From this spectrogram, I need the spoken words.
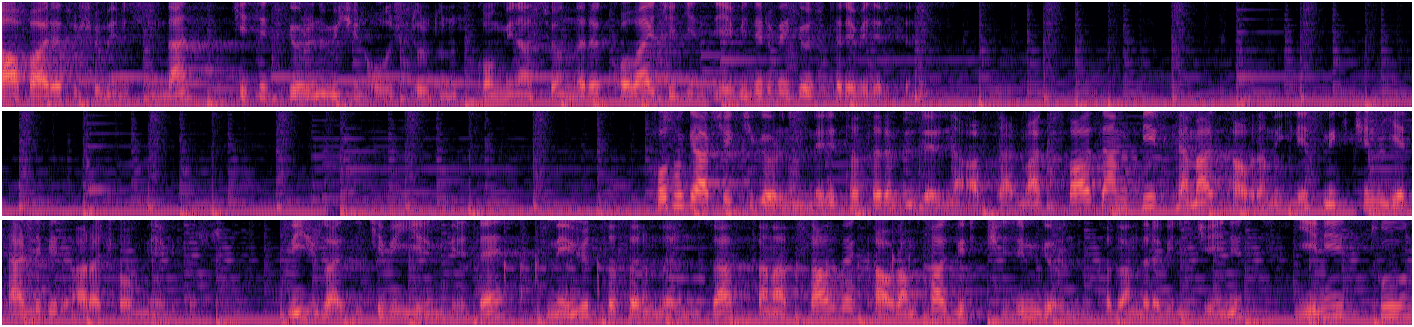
Sağ fare tuşu menüsünden kesit görünüm için oluşturduğunuz kombinasyonları kolayca gizleyebilir ve gösterebilirsiniz. Foto gerçekçi görünümleri tasarım üzerine aktarmak bazen bir temel kavramı iletmek için yeterli bir araç olmayabilir. Visualize 2021'de mevcut tasarımlarınıza sanatsal ve kavramsal bir çizim görünümü kazandırabileceğiniz yeni Toon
